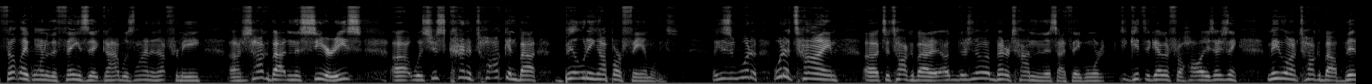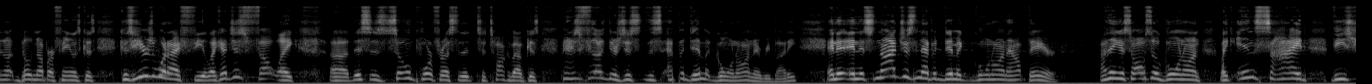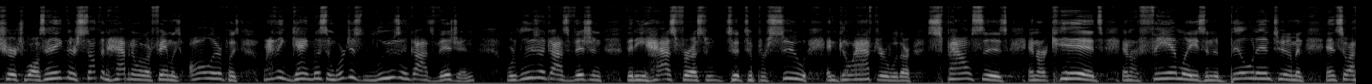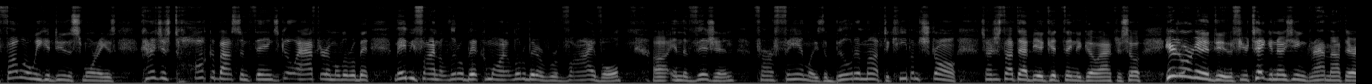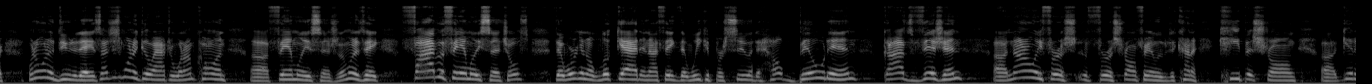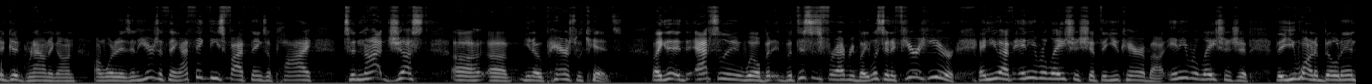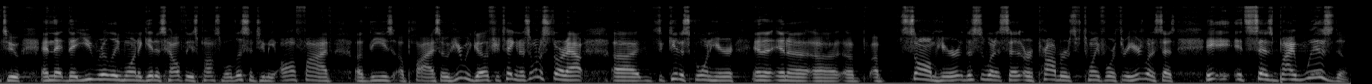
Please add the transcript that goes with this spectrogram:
felt like one of the things that God was lining up for me uh, to talk about in this series uh, was just kind of talking about building up our families. Like this is what a, what a time uh, to talk about it. Uh, there's no better time than this, I think, when we get together for holidays. I just think maybe we want to talk about building up, our families because because here's what I feel like. I just felt like uh, this is so important for us to, to talk about because man, I just feel like there's just this epidemic going on, everybody, and it, and it's not just an epidemic going on out there. I think it's also going on like inside these church walls. I think there's something happening with our families all over the place. But I think, gang, listen, we're just losing God's vision. We're losing God's vision that He has for us to, to pursue and go after with our spouses and our kids and our families and to build into them. And, and so I thought what we could do this morning is kind of just talk about some things, go after them a little bit, maybe find a little bit, come on, a little bit of revival uh, in the vision for our families, to build them up, to keep them strong. So I just thought that'd be a good thing to go after. So here's what we're going to do. If you're taking notes, you can grab them out there what I want to do today is I just want to go after what I'm calling uh, family essentials. I'm going to take five of family essentials that we're going to look at and I think that we could pursue and to help build in God's vision, uh, not only for a, for a strong family, but to kind of keep it strong, uh, get a good grounding on, on what it is. And here's the thing I think these five things apply to not just uh, uh, you know parents with kids. Like it absolutely will, but but this is for everybody. Listen, if you're here and you have any relationship that you care about, any relationship that you want to build into, and that, that you really want to get as healthy as possible, listen to me. All five of these apply. So here we go. If you're taking us, I want to start out uh, to get us going here in a, in a, a, a, psalm here. This is what it says, or Proverbs 24 3. Here's what it says. It, it says, "By wisdom,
